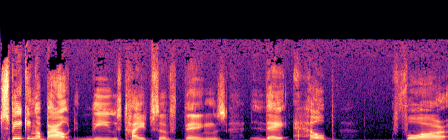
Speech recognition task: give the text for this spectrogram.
speaking about these types of things, they help for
